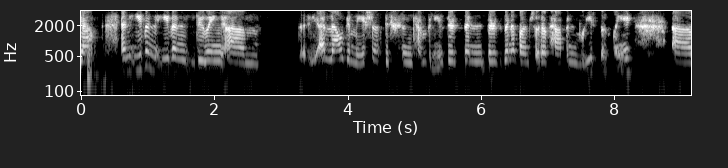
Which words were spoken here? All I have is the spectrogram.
Yeah, and even even doing um, amalgamations between companies. There's been there's been a bunch that have happened recently, uh,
